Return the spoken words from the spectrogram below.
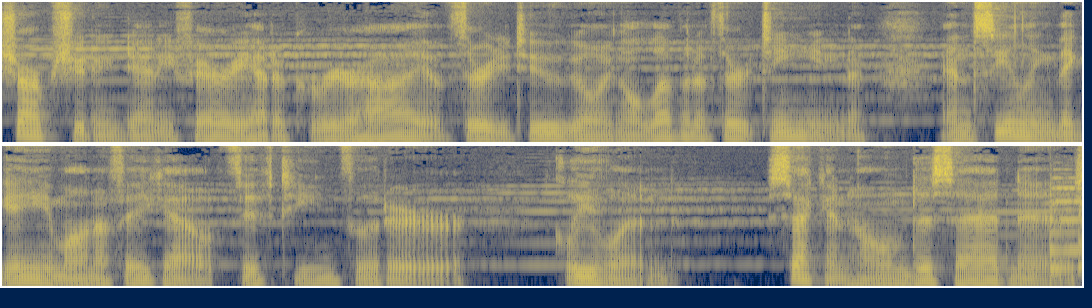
Sharpshooting Danny Ferry had a career high of 32, going 11 of 13, and sealing the game on a fake out 15 footer. Cleveland, second home to sadness.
